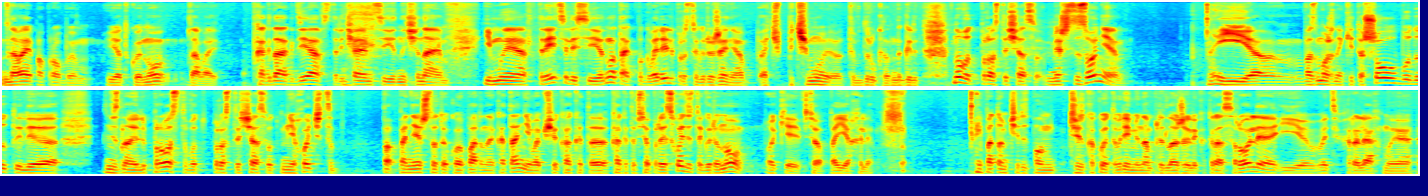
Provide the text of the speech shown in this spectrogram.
давай попробуем. я такой, ну, давай. Когда, где, встречаемся и начинаем. И мы встретились, и, ну, так, поговорили, просто говорю, Женя, а почему ты вдруг? Она говорит, ну, вот просто сейчас межсезонье, и, э, возможно, какие-то шоу будут, или, не знаю, или просто, вот просто сейчас вот мне хочется понять, что такое парное катание, вообще как это, как это все происходит. Я говорю, ну, окей, все, поехали. И потом через, через какое-то время нам предложили как раз роли, и в этих ролях мы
